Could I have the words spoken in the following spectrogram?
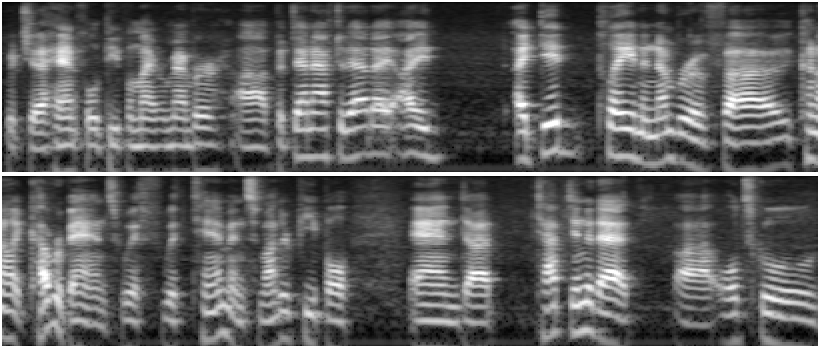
which a handful of people might remember. Uh, but then after that, I, I I did play in a number of uh, kind of like cover bands with with Tim and some other people, and uh, tapped into that uh, old school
